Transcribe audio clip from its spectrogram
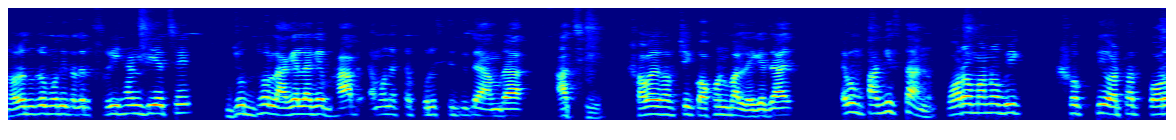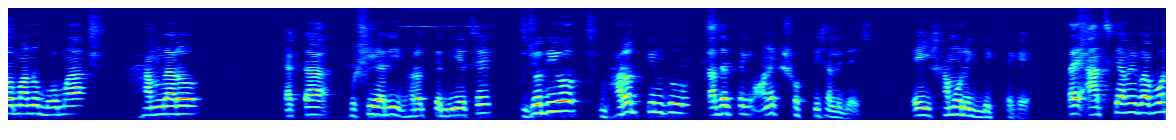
নরেন্দ্র মোদী তাদের ফ্রি হ্যান্ড দিয়েছে। যুদ্ধ লাগে লাগে ভাব, এমন একটা পরিস্থিতিতে আমরা আছি। সবাই ভাবছি কখন বা লেগে যায়। এবং পাকিস্তান পরমাণবিক শক্তি অর্থাৎ পরমাণু বোমা হামলারও একটা হুঁশিয়ারি ভারতকে দিয়েছে। যদিও ভারত কিন্তু তাদের থেকে অনেক শক্তিশালী দেশ, এই সামরিক দিক থেকে। তাই আজকে আমি বাবন,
